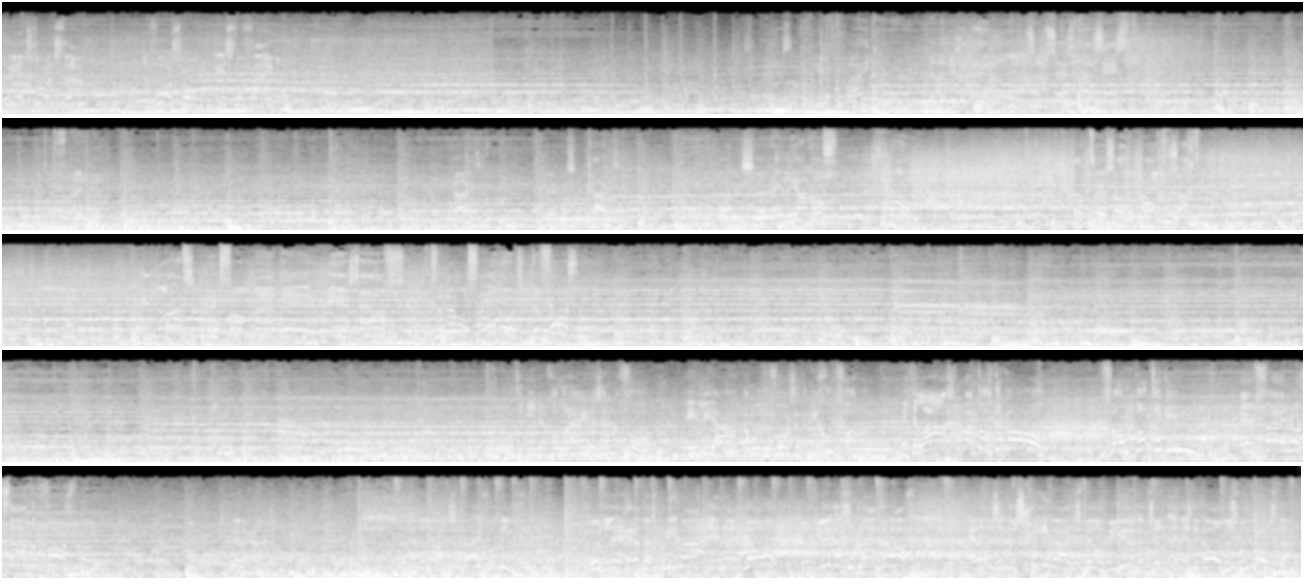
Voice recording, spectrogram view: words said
door Jens Toornstra. De voorsprong is voor Feyenoord. Tegenstander hier voorbij. En dan is het 1-0. Zijn zesde assist. Toch Elia. Kuit. Weer is een Kuit. Daar is uh, Elia nog. Nou, dat zal de pijn verzachten. In de laatste minuut van uh, de eerste helft verdubbelt Feyenoord de voorsprong. En Van der Heijden zijn nog voor. Elia, dan moet de voorzet een keer goed vallen. Beetje laag, maar toch de goal van Botteguin. En Feyenoord staat op Terugleggen, dat is prima. En dan de goal, want Jurgensen blijft eraf. En dan is het dus geen buitenspel van Jurgensen en is de goal dus van Toornstra.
